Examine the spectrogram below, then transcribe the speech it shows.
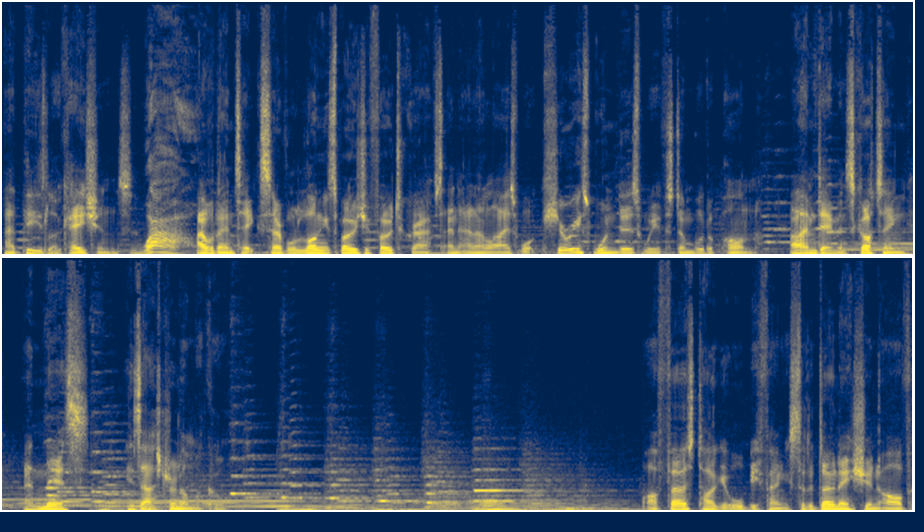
at these locations. Wow. I will then take several long exposure photographs and analyse what curious wonders we have stumbled upon. I'm Damon Scotting, and this is Astronomical. Our first target will be thanks to the donation of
